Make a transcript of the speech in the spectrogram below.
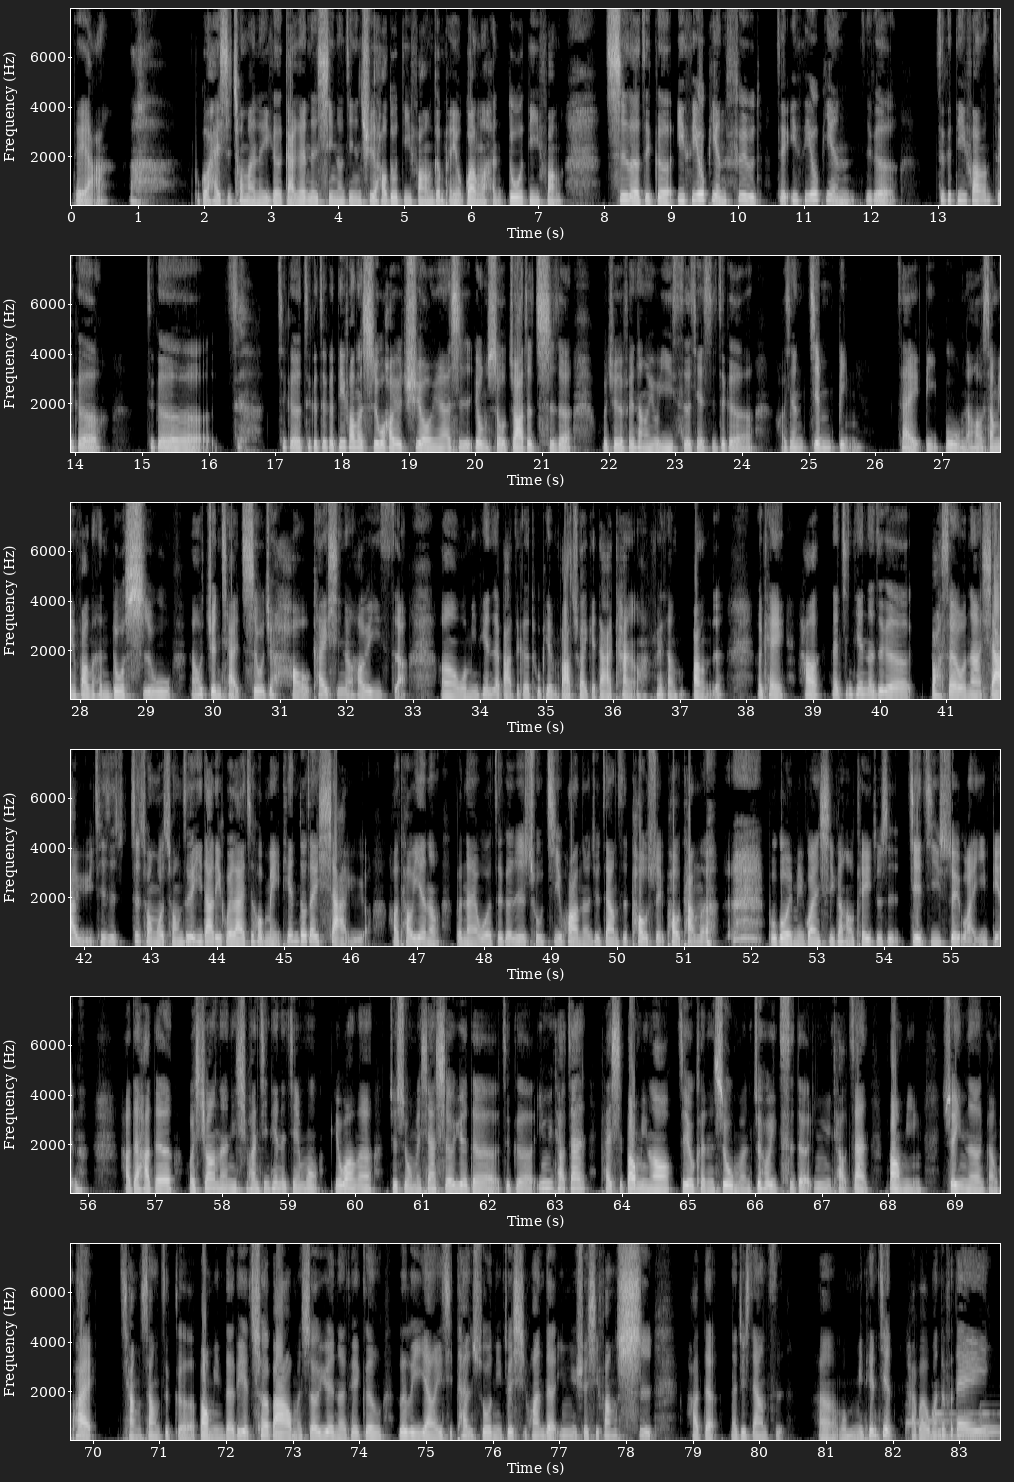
对呀，啊，不过还是充满了一个感恩的心呢。今天去了好多地方，跟朋友逛了很多地方，吃了这个 Ethiopian food，这 Ethiopian 这个这个地方，这个这个这这个这个这个地方的食物好有趣哦，原来是用手抓着吃的。我觉得非常有意思，而且是这个好像煎饼在底部，然后上面放了很多食物，然后卷起来吃，我觉得好开心啊，好有意思啊！嗯，我明天再把这个图片发出来给大家看哦，非常棒的。OK，好，那今天的这个巴塞罗那下雨，其实自从我从这个意大利回来之后，每天都在下雨啊。好讨厌哦！本来我这个日出计划呢，就这样子泡水泡汤了。不过也没关系，刚好可以就是借机睡晚一点。好的，好的，我希望呢你喜欢今天的节目，别忘了就是我们现在十二月的这个英语挑战开始报名喽。这有可能是我们最后一次的英语挑战报名，所以呢，赶快。抢上这个报名的列车吧！我们十二月呢，可以跟 Lily 一样，一起探索你最喜欢的英语学习方式。好的，那就这样子，嗯，我们明天见，Have a wonderful day。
